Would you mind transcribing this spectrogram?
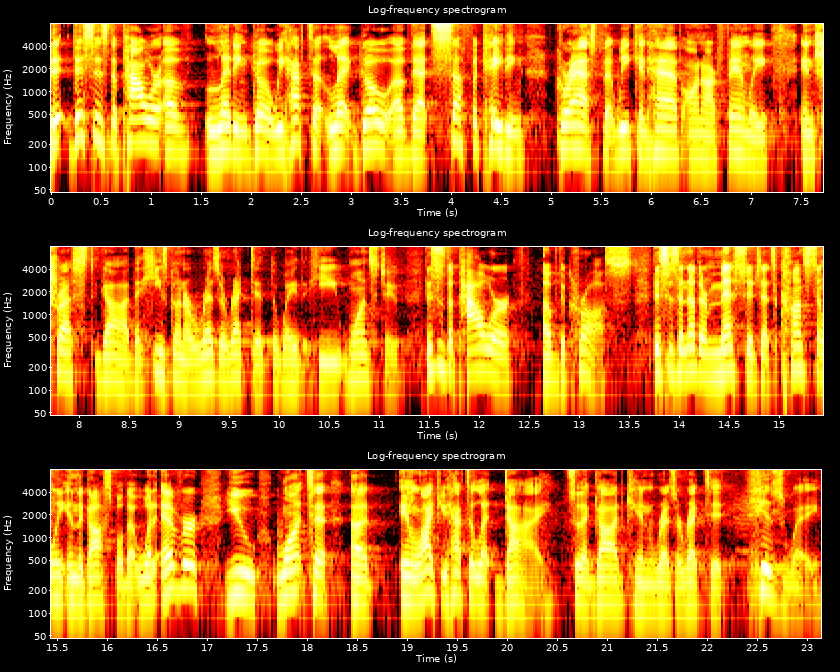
Th- This is the power of letting go. We have to let go of that suffocating grasp that we can have on our family and trust God that He's going to resurrect it the way that He wants to. This is the power of the cross. This is another message that's constantly in the gospel that whatever you want to uh, in life, you have to let die so that God can resurrect it His way.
